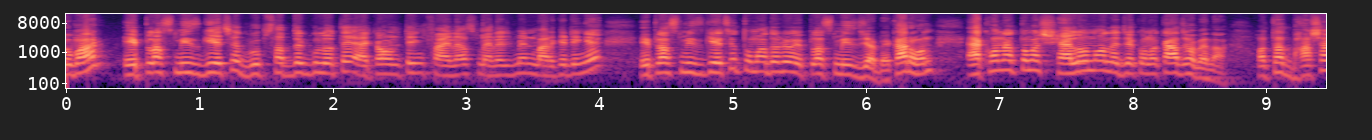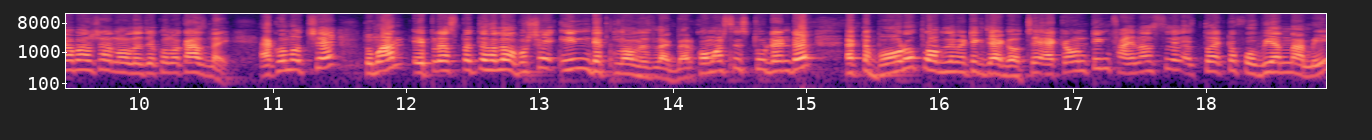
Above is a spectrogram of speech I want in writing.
তোমার এ প্লাস মিস গিয়েছে গ্রুপ সাবজেক্টগুলোতে অ্যাকাউন্টিং ফাইন্যান্স ম্যানেজমেন্ট মার্কেটিংয়ে এ প্লাস মিস গিয়েছে, তোমাদেরও এ প্লাস মিস যাবে। কারণ এখন আর তোমার শ্যালো নলেজে কোনো কাজ হবে না। অর্থাৎ ভাষা ভাষা নলেজে কোনো কাজ নাই। এখন হচ্ছে তোমার এ প্লাস পেতে হলে অবশ্যই ইন ডেপথ নলেজ লাগবে। আর কমার্স স্টুডেন্টের একটা বড় প্রবলেমেটিক জায়গা হচ্ছে অ্যাকাউন্টিং ফাইন্যান্সের তো একটা ফোবিয়ার নামই।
